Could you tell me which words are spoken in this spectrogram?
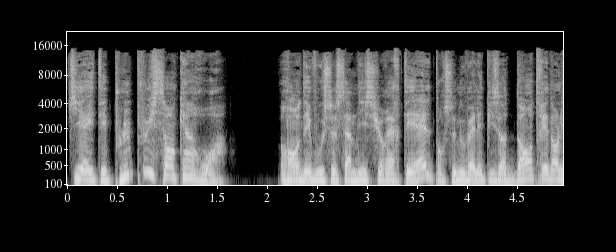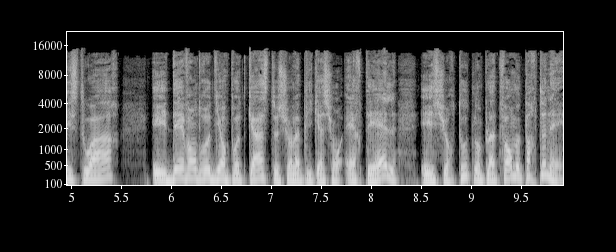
qui a été plus puissant qu'un roi. Rendez-vous ce samedi sur RTL pour ce nouvel épisode d'entrée dans l'histoire et dès vendredi en podcast sur l'application RTL et sur toutes nos plateformes partenaires.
